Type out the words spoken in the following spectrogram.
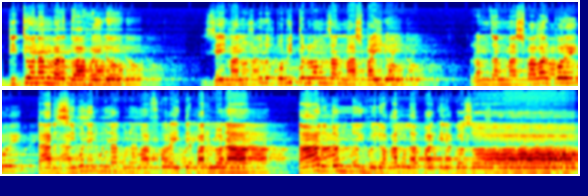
দ্বিতীয় নাম্বার দোয়া হইল, যেই মানুষগুলো পবিত্র রমজান মাস পাইল রমজান মাস পাওয়ার পরে তার জীবনের গুণাগুলো মাফ করাইতে পারল না। তার জন্যই হইল আল্লাহ পাকের গজব।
